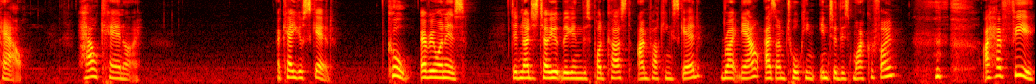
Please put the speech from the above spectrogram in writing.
how? How can I? Okay, you're scared. Cool, everyone is. Didn't I just tell you at the beginning of this podcast, I'm fucking scared right now as I'm talking into this microphone? I have fear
